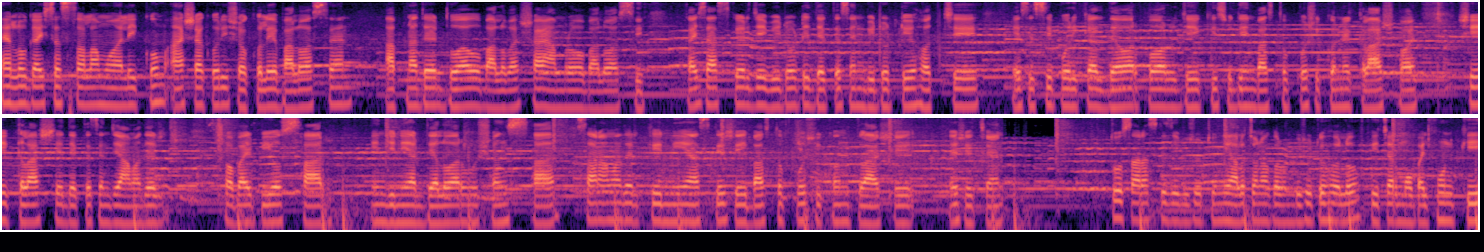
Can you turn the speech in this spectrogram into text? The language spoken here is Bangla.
হ্যালো গাইস, আসসালামু আলাইকুম। আশা করি সকলে ভালো আছেন। আপনাদের দোয়া ও ভালোবাসায় আমরাও ভালো আছি। গাইস, আজকের যে ভিডিওটি দেখতেছেন, ভিডিওটি হচ্ছে এসএসসি পরীক্ষা দেওয়ার পর যে কিছুদিন বাস্তব প্রশিক্ষণের ক্লাস হয়, সেই ক্লাসে দেখতেছেন যে আমাদের সবাই প্রিয় sir engineer Delwar Hossain sir. Sir আমাদেরকে নিয়ে আজকে সেই বাস্তব প্রশিক্ষণ ক্লাসে এসেছেন। তো স্যার, আজকে যে বিষয়টি নিয়ে আলোচনা করুন বিষয়টি হলো ফিচার মোবাইল ফোন কি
